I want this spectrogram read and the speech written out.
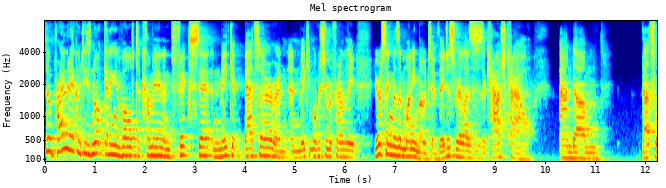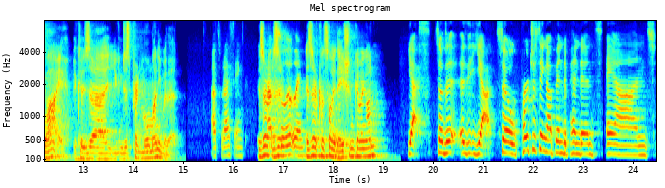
So private equity is not getting involved to come in and fix it and make it better and, and make it more consumer friendly. You're saying there's a money motive. They just realize this is a cash cow. And um, that's why, because uh, you can just print more money with it. That's what I think. Is there, Absolutely. Is there, is there consolidation going on? Yes. So the uh, yeah. So purchasing up independents and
